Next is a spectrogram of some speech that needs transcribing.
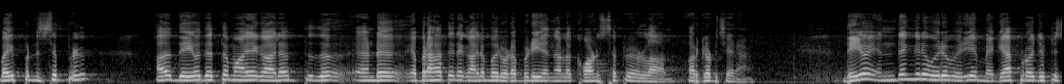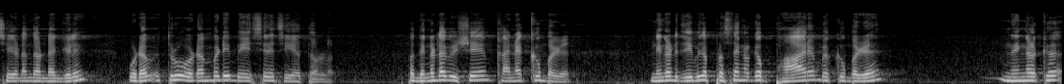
ബൈ പ്രിൻസിപ്പിൾ അത് ദൈവദത്തമായ കാലത്ത് ഏണ്ട് എബ്രാഹത്തിന്റെ കാലം വരെ ഉടമ്പടി എന്നുള്ള കോൺസെപ്റ്റുള്ളതാണ് വർക്കൗട്ട് ചെയ്യാനാണ്. ദൈവം എന്തെങ്കിലും ഒരു വലിയ മെഗാ പ്രോജക്റ്റ് ചെയ്യണമെന്നുണ്ടെങ്കിൽ ഉട ത്രൂ ഉടമ്പടി ബേസിൽ ചെയ്യത്തുള്ളൂ. അപ്പം നിങ്ങളുടെ വിഷയം കനക്കുമ്പോൾ നിങ്ങളുടെ ജീവിത പ്രശ്നങ്ങൾക്ക് ഭാരം വെക്കുമ്പോൾ നിങ്ങൾക്ക്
